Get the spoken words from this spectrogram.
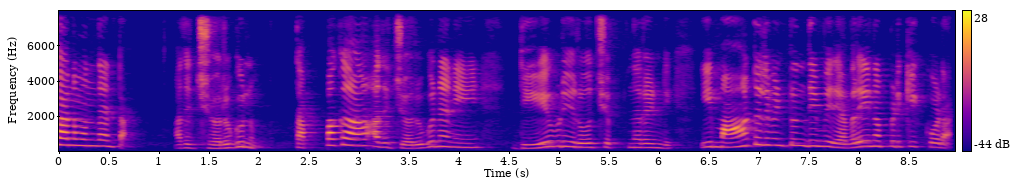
కానముందంట. అది జరుగును. తప్పక అది జరుగునని దేవుడు ఈరోజు చెప్తున్నారండి. ఈ మాటలు వింటుంది మీరు ఎవరైనప్పటికీ కూడా.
